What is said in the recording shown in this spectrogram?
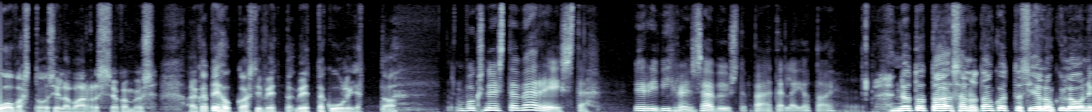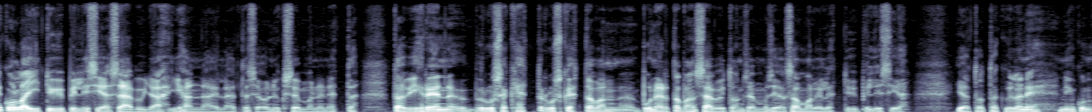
huovastoa siellä varressa, joka myös aika tehokkaasti vettä, vettä kuljettaa. Voiko näistä väreistä eri vihreän sävyistä päätellä jotain? No tota, sanotaanko, että siellä on kyllä on niin lajityypillisiä sävyjä ihan näillä, että se on yksi semmoinen, että tai vihreän ruskehtavan, punertavan sävyt on semmoisia samalille tyypillisiä. Ja tota, kyllä ne niin kuin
